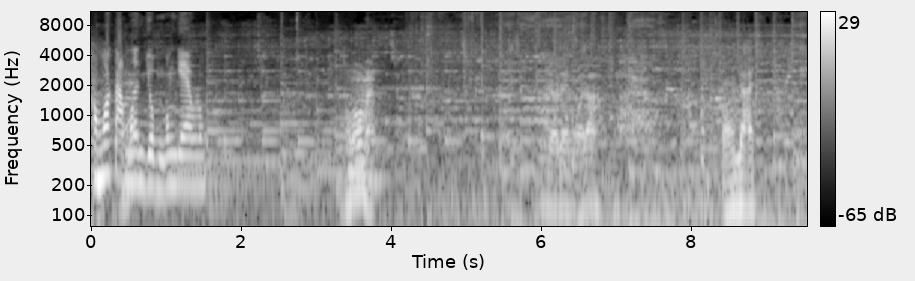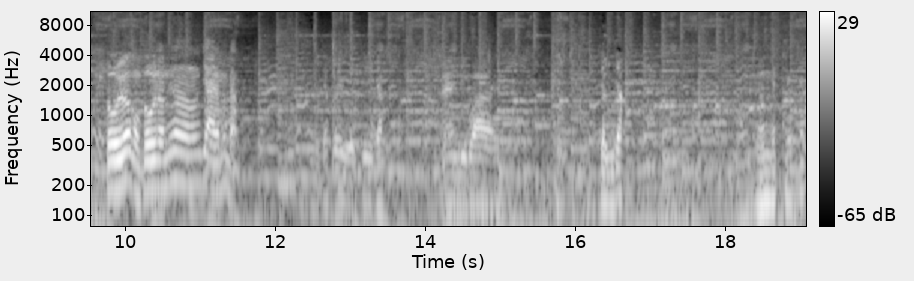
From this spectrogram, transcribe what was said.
Không có tâm nên dùng con dao luôn. không có mẹ hai đậu đen ngoài ra. còn dai tươi á còn tươi nên nó, nó dai lắm mấy bạn Chắc cái người kia chắc ăn đi qua chân chắc nên nhắc nhắc nhắc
